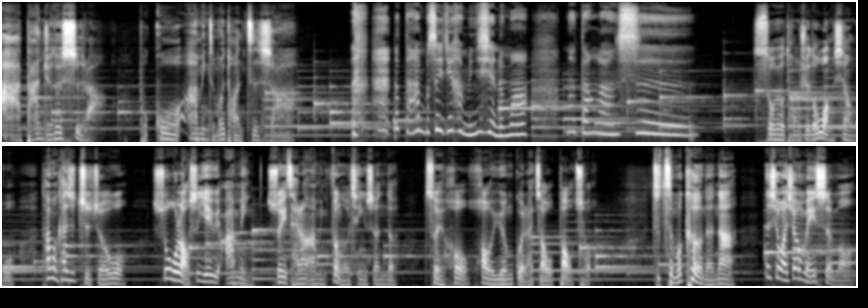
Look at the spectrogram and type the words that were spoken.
啊，答案绝对是啦。不过阿明怎么会突然自杀？那答案不是已经很明显了吗？那当然是。所有同学都望向我，他们开始指责我，说我老是揶揄阿明，所以才让阿明愤而轻生的。最后化为冤鬼来找我报仇。这怎么可能啊？那些玩笑又没什么。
